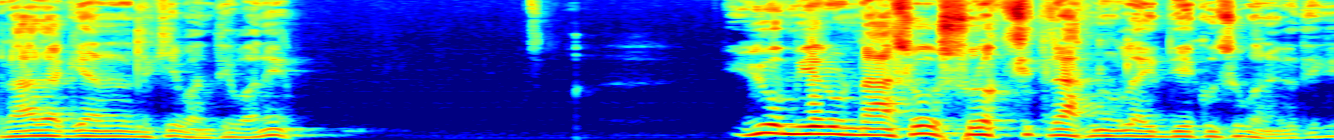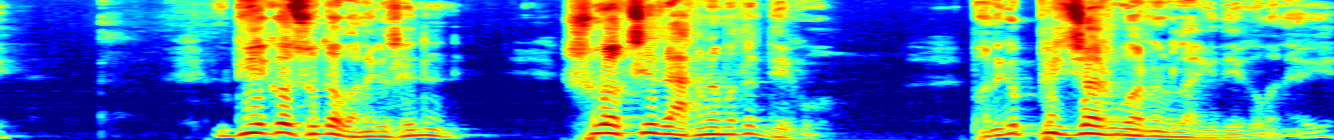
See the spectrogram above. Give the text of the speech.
राजा ज्ञानले के भन्थ्यो भने यो मेरो नासो सुरक्षित राख्नको लागि दिएको छु भनेको थियो कि? दिएको छु त भनेको छैन नि। सुरक्षित राख्न मात्रै दिएको। भनेको प्रिजर्भ गर्नको लागि दिएको भनेको कि?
